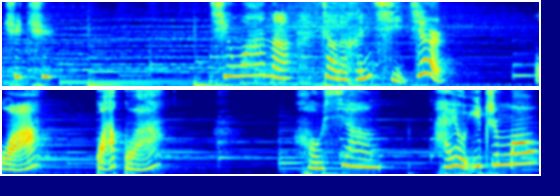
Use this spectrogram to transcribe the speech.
去去。青蛙呢叫得很起劲儿，呱，呱呱，好像还有一只猫，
